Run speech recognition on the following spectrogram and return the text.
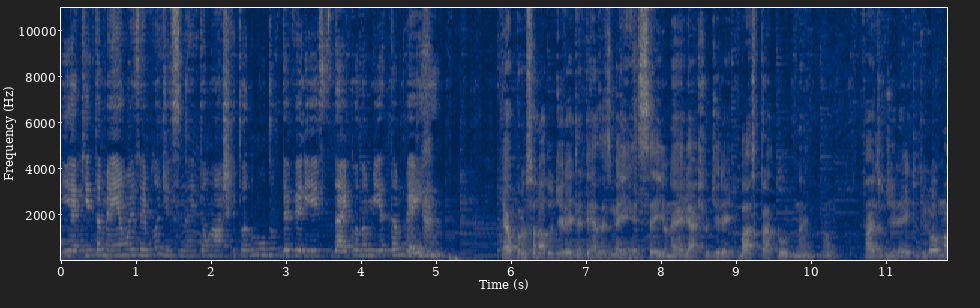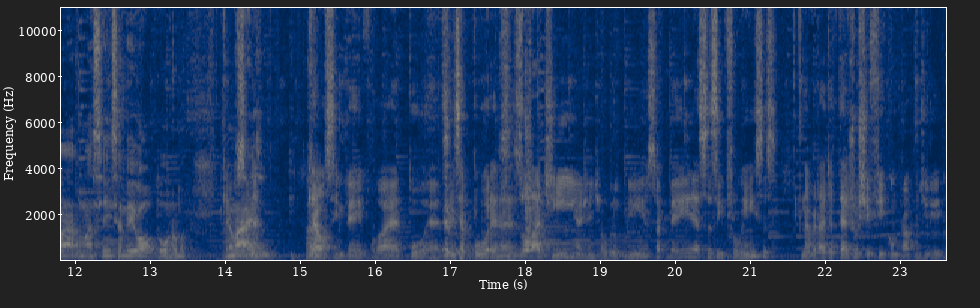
e aqui também é um exemplo disso, né? Então eu acho que todo mundo deveria estudar economia também. É, o profissional do direito ele tem às vezes meio receio, né? Ele acha o direito básico para tudo, né? Então faz o direito, virou uma, uma ciência meio autônoma. Kelsen, mas... né? Kelsen veio e falou, é, pura, é, ciência pura, né? isoladinha, a gente é o grupinho, só que daí essas influências, que na verdade até justificam o próprio direito.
